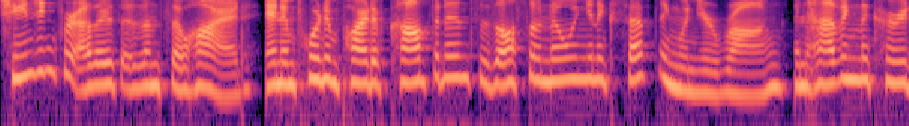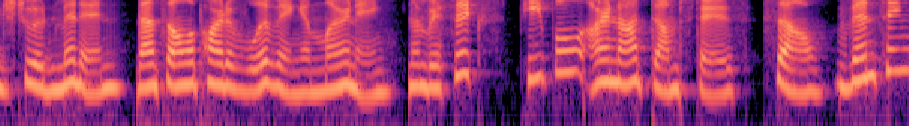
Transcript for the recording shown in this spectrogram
Changing for others isn't so hard. An important part of confidence is also knowing and accepting when you're wrong and having the courage to admit it. That's all a part of living and learning. Number six, People are not dumpsters. So, venting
